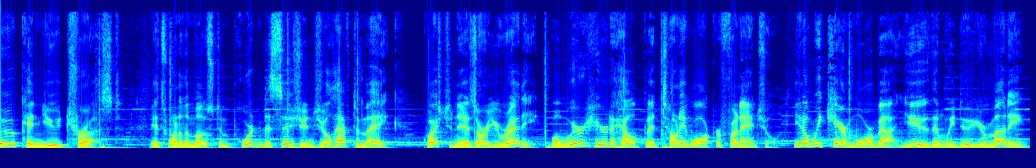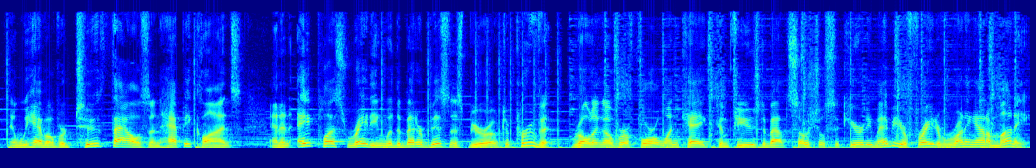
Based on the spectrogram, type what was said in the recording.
Who can you trust? It's one of the most important decisions you'll have to make. Question is, are you ready? Well, we're here to help at Tony Walker Financial. You know, we care more about you than we do your money, and we have over 2,000 happy clients and an A plus rating with the Better Business Bureau to prove it. Rolling over a 401k, confused about Social Security, maybe you're afraid of running out of money.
